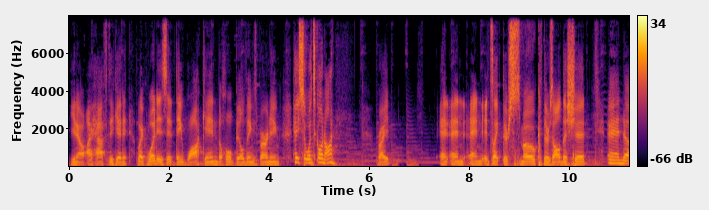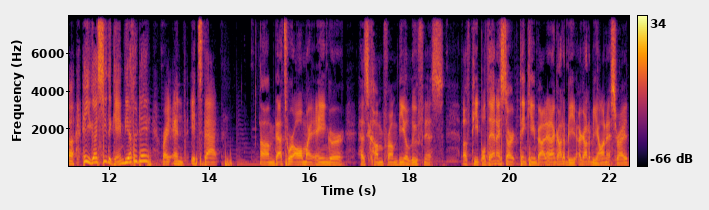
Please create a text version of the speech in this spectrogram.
you know, I have to get in. Like, what is it? They walk in, the whole building's burning. Hey, so what's going on? Right? And, and and it's like there's smoke, there's all this shit, and uh, hey, you guys see the game the other day, right? And it's that. Um, that's where all my anger has come from the aloofness of people. Then I start thinking about it, and I gotta be I gotta be honest, right?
